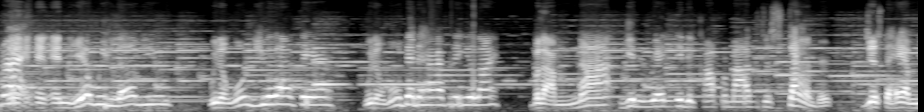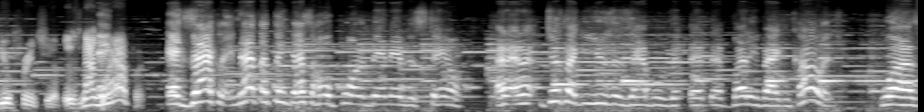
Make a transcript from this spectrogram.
Right. And, and, and, yeah, we love you. We don't want you out there. We don't want that to happen in your life. but I'm not getting ready to compromise the standard just to have your friendship. It's not going to happen. Exactly, and that's I think that's the whole point of being able to stand. And, and just like you use the example that, that that buddy back in college was,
